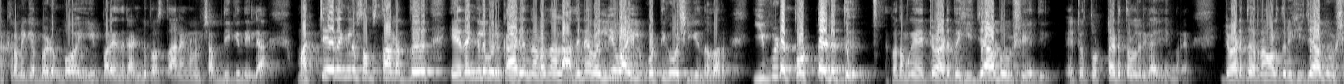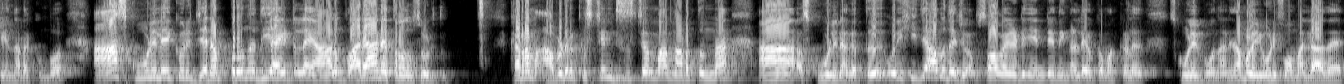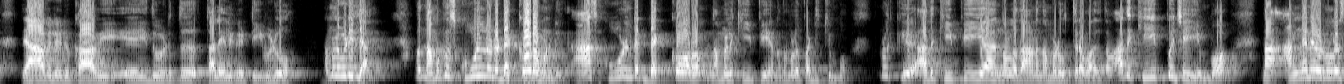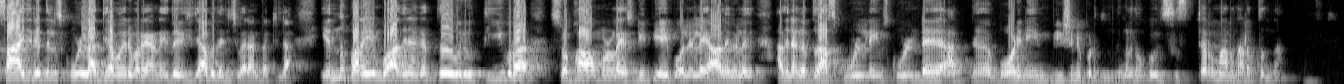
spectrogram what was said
ആക്രമിക്കപ്പെടുമ്പോൾ ഈ പറയുന്ന രണ്ട് പ്രസ്ഥാനങ്ങളും ശബ്ദിക്കുന്നില്ല. മറ്റേതെങ്കിലും സംസ്ഥാനത്ത് ഏതെങ്കിലും ഒരു കാര്യം നടന്നാൽ അതിനെ വലിയ വായിൽ കൊട്ടിഘോഷിക്കുന്നവർ ഇവിടെ തൊട്ടടുത്ത് ഇപ്പൊ നമുക്ക് ഏറ്റവും അടുത്ത് ഹിജാബ് വിഷയത്തിൽ ഏറ്റവും തൊട്ടടുത്തുള്ള ഒരു കാര്യം ഞാൻ പറയാം. ഏറ്റവും അടുത്ത് എറണാകുളത്ത് ഒരു ഹിജാബ് വിഷയം നടക്കുമ്പോൾ ആ സ്കൂളിലേക്ക് ഒരു ജനപ്രതിനിധിയായിട്ടുള്ള ആൾ വരാൻ എത്ര ദിവസം എടുത്തു? കാരണം അവിടെ ഒരു ക്രിസ്ത്യൻ സിസ്റ്റർമാർ നടത്തുന്ന ആ സ്കൂളിനകത്ത് ഒരു ഹിജാബ് തയ്ച്ചു സ്വാഭാവികമായിട്ട് എന്റെ നിങ്ങളുടെയൊക്കെ മക്കൾ സ്കൂളിൽ പോകുന്നതാണ്. നമ്മൾ യൂണിഫോം അല്ലാതെ രാവിലെ ഒരു കാവി ഇതും എടുത്ത് തലയിൽ കെട്ടി വിടുവോ? നമ്മൾ വിടില്ല. അപ്പൊ നമുക്ക് സ്കൂളിനൊരു ഡെക്കോറം ഉണ്ട്. ആ സ്കൂളിന്റെ ഡെക്കോറം നമ്മൾ കീപ്പ് ചെയ്യണം. നമ്മൾ പഠിക്കുമ്പോൾ. നമുക്ക് അത് കീപ്പ് ചെയ്യുക എന്നുള്ളതാണ് നമ്മുടെ ഉത്തരവാദിത്തം. അത് കീപ്പ് ചെയ്യുമ്പോൾ അങ്ങനെയുള്ള ഒരു സാഹചര്യത്തിൽ സ്കൂളിൽ അധ്യാപകർ പറയുകയാണ് ഇത് ഹിജാബ് ധരിച്ചു വരാൻ പറ്റില്ല. എന്ന് പറയുമ്പോൾ അതിനകത്ത് ഒരു തീവ്ര സ്വഭാവമുള്ള എസ് ഡി പി ഐ പോലെയുള്ള ആളുകൾ അതിനകത്ത് ആ സ്കൂളിനെയും സ്കൂളിന്റെ ബോർഡിനെയും ഭീഷണിപ്പെടുത്തുന്നു. നിങ്ങൾ നോക്കൂ സിസ്റ്റർമാർ നടത്തുന്ന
